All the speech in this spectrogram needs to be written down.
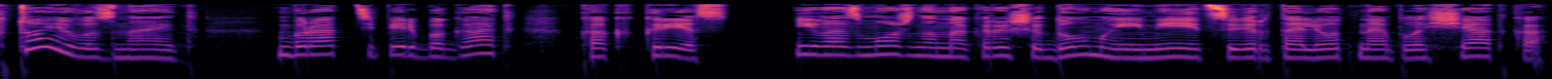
Кто его знает? Брат теперь богат, как крес. И, возможно, на крыше дома имеется вертолетная площадка,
